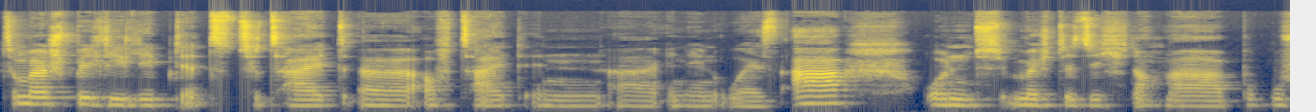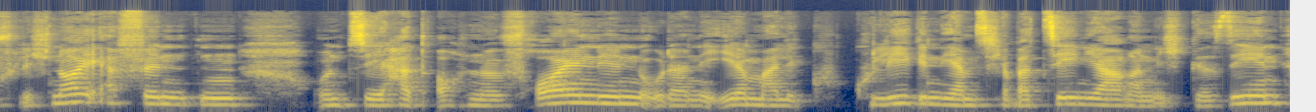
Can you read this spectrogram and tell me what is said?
zum Beispiel, die lebt jetzt zurzeit äh, auf Zeit in, äh, in den USA und möchte sich nochmal beruflich neu erfinden. Und sie hat auch eine Freundin oder eine ehemalige Kollegin, die haben sich aber zehn Jahre nicht gesehen,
